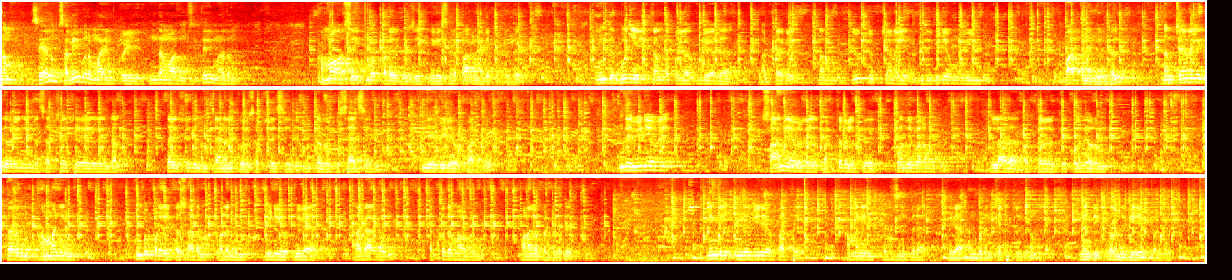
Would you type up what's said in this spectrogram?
நம் சேலம் சமயபுரம் மாயன் கோயில் இந்த மாதம் சித்திரை மாதம் அமாவாசை கும்பப்படை பூஜை மிக சிறப்பாக நடைபெற்றது. இந்த பூஜையில் கலந்து கொள்ள முடியாத பக்தர்கள் நம் யூடியூப் சேனலில் இந்த வீடியோ மூலியம் பார்த்து மகிழுங்கள். நம் சேனலை இதுவரை நீங்கள் சப்ஸ்கிரைப் செய்யவில்லை என்றால் தயவுசெய்து நம் சேனலுக்கு ஒரு சப்ஸ்கிரைப் செய்து மற்றவர்களுக்கு ஷேர் செய்து இந்த வீடியோவை பாருங்கள். இந்த வீடியோவில் சாமி அவர்கள் பக்தர்களுக்கு குழந்தை இல்லாத பக்தர்களுக்கு குழந்தை வரும் தரும் அம்மனின் துன்பப்படையில் பிரசாதம் வழங்கும் வீடியோ மிக அழகாகவும் அற்புதமாகவும் வழங்கப்பட்டுள்ளது. நீங்கள் இந்த வீடியோவை பார்த்து அம்மனின் தரிசனம் பெற மிக அன்புடன் கேட்டுக்கொள்கிறோம். நன்றி. தொடர்ந்து வீடியோ பாருங்கள்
